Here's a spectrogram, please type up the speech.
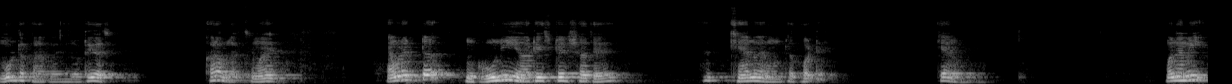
মনটা খারাপ হয়ে গেল, ঠিক আছে? খারাপ লাগছে মানে এমন একটা গুণী আর্টিস্টের সাথে কেন এমনটা ঘটে? কেন? মানে আমি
